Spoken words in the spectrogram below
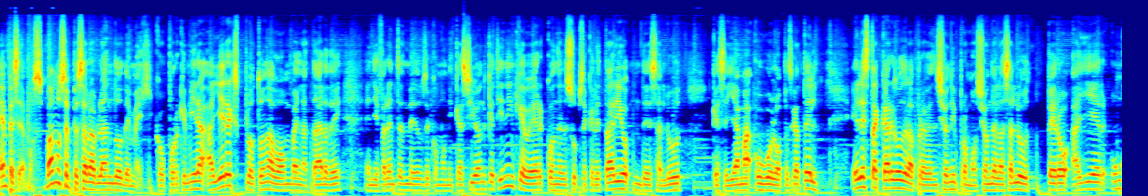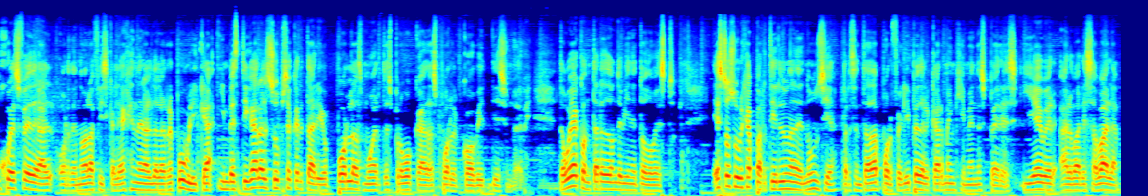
Empecemos. Vamos a empezar hablando de México, porque mira, ayer explotó una bomba en la tarde en diferentes medios de comunicación que tienen que ver con el subsecretario de salud que se llama Hugo López Gatel. Él está a cargo de la prevención y promoción de la salud, pero ayer un juez federal ordenó a la Fiscalía General de la República investigar al subsecretario por las muertes provocadas por el COVID-19. Te voy a contar de dónde viene todo esto. Esto surge a partir de una denuncia presentada por Felipe del Carmen Jiménez Pérez y Ever Álvarez Zavala,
